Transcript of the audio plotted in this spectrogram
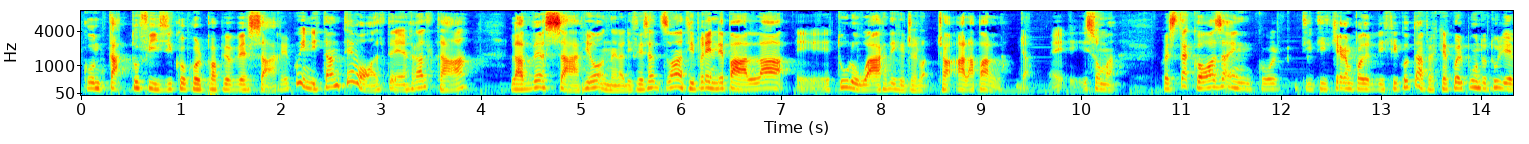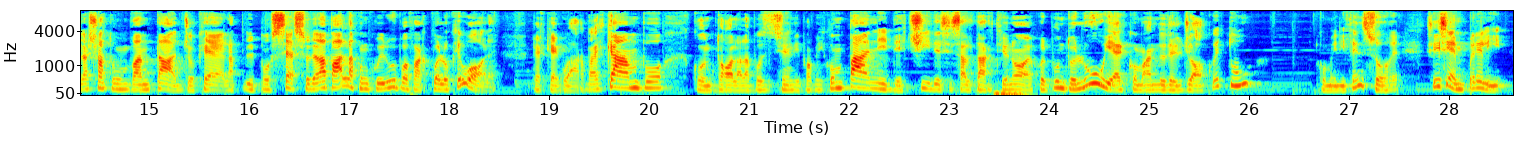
contatto fisico col proprio avversario. Quindi tante volte in realtà l'avversario nella difesa zona ti prende palla e tu lo guardi che ha la palla. Già. E, insomma, questa cosa in, ti, ti, crea un po' di difficoltà perché a quel punto tu gli hai lasciato un vantaggio che è la, il possesso della palla con cui lui può fare quello che vuole. Perché guarda il campo, controlla la posizione dei propri compagni, decide se saltarti o no. A quel punto lui è il comando del gioco e tu, come difensore, sei sempre lì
